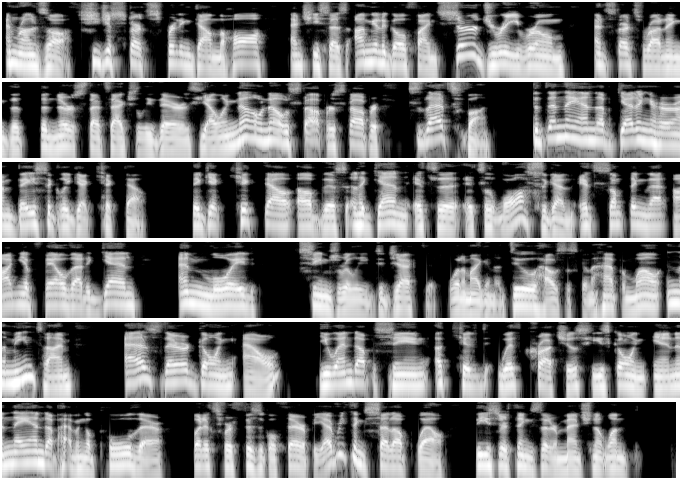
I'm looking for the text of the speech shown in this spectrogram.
and runs off. She just starts sprinting down the hall and she says, I'm going to go find surgery room and starts running. The, the nurse that's actually there is yelling, No, no, stop her, stop her. So that's fun. But then they end up getting her and basically get kicked out. They get kicked out of this. And again, it's a, it's a loss again. It's something that Anya failed at again. And Lloyd seems really dejected. What am I going to do? How's this going to happen? Well, in the meantime, as they're going out, you end up seeing a kid with crutches. He's going in and they end up having a pool there, but it's for physical therapy. Everything's set up well. These are things that are mentioned at one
